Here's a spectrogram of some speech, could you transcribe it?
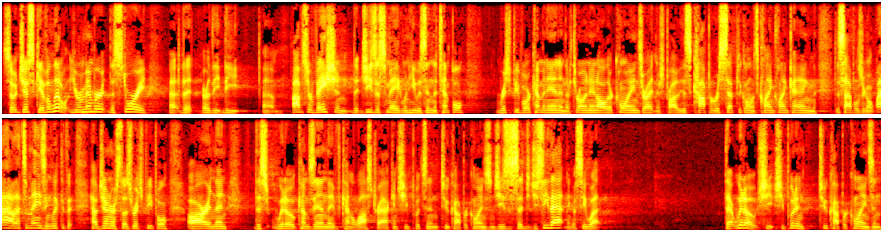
So just give a little. You remember the story uh, that, or the, the um, observation that Jesus made when he was in the temple. Rich people are coming in and they're throwing in all their coins, right? And there's probably this copper receptacle and it's clang, clang, clang. And the disciples are going, wow, that's amazing. Look at the, how generous those rich people are. And then this widow comes in, they've kind of lost track, and she puts in two copper coins. And Jesus said, Did you see that? And they go, See what? That widow, she, she put in two copper coins, and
